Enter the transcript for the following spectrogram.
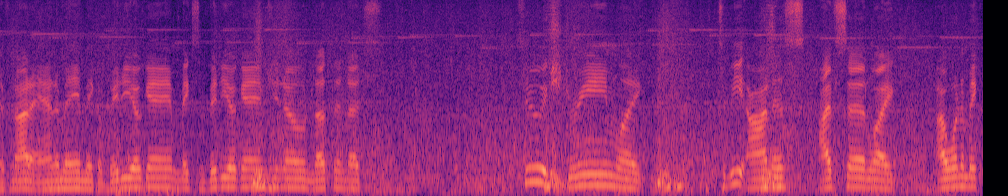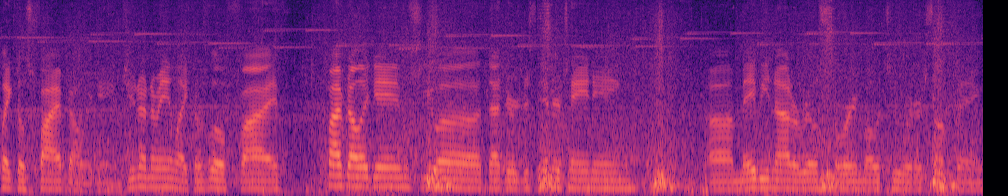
if not an anime, make a video game, make some video games. You know, nothing that's too extreme. Like, to be honest, I've said like I want to make like those five dollar games. You know what I mean? Like those little five five dollar games you uh that are just entertaining. Uh, maybe not a real story mode to it or something.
